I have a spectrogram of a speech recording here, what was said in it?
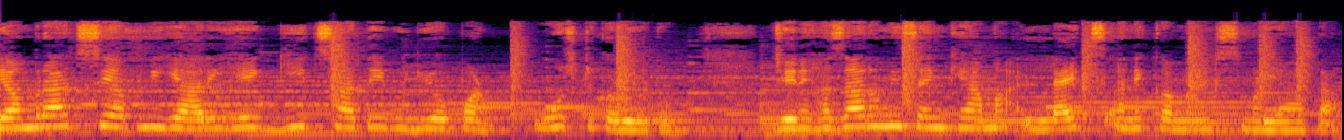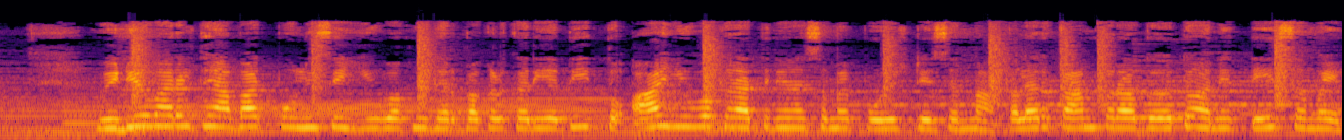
યમરાજ સે અપની યારી હે ગીત સાથે વીડિયો પણ પોસ્ટ કર્યો હતો, જેને હજારોની સંખ્યામાં લાઇક્સ અને કમેન્ટ્સ મળ્યા હતા. વીડિયો વાયરલ થયા બાદ પોલીસે યુવકની ધરપકડ કરી હતી. તો આ યુવક રાત્રિના સમયે પોલીસ સ્ટેશનમાં કલર કામ કરાવ્યો હતો અને તે સમયે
